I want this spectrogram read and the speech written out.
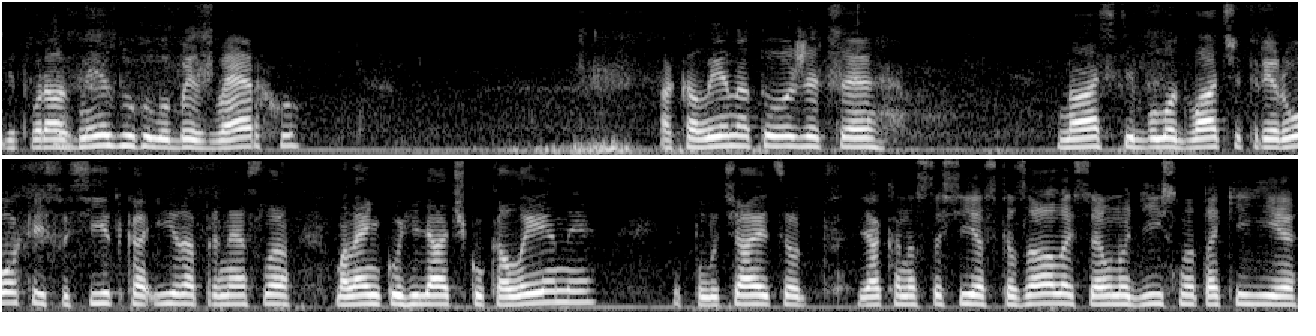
Дітвора знизу, голуби зверху. А калина теж це Насті було 2 чи 3 роки, і сусідка Іра принесла маленьку гілячку калини. І виходить, от, як Анастасія сказала, це воно дійсно так і є.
